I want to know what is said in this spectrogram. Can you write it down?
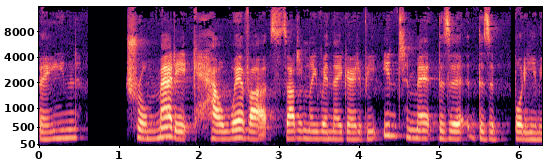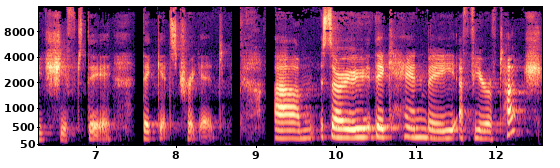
been traumatic. However, suddenly when they go to be intimate, there's a there's a body image shift there that gets triggered. Um, so there can be a fear of touch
